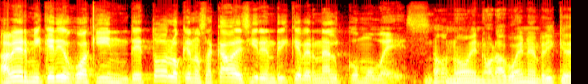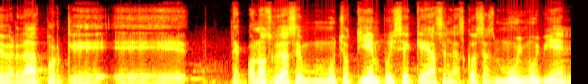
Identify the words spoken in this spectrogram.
A ver, mi querido Joaquín, de todo lo que nos acaba de decir Enrique Bernal, ¿cómo ves? No, no, enhorabuena Enrique, de verdad, porque eh, te conozco desde hace mucho tiempo y sé que hacen las cosas muy, muy bien.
